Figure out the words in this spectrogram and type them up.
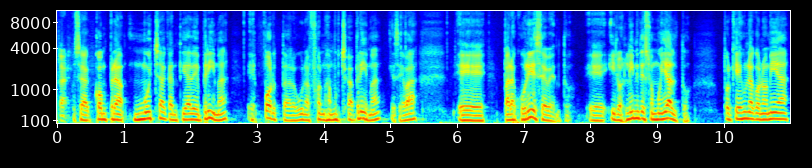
Claro. O sea, compra mucha cantidad de prima, exporta de alguna forma mucha prima que se va eh, para cubrir ese evento. Eh, y los límites son muy altos, porque es una economía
